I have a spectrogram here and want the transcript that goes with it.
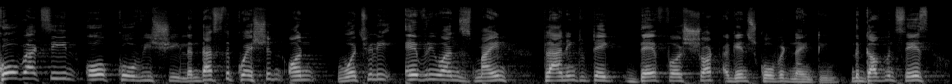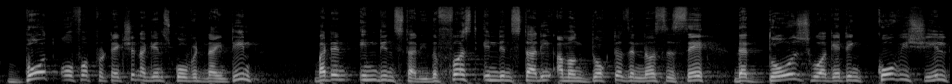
Covaxin or Covishield? And that's the question on virtually everyone's mind planning to take their first shot against COVID-19. The government says both offer protection against COVID-19, but an Indian study, the first Indian study among doctors and nurses say that those who are getting Covishield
